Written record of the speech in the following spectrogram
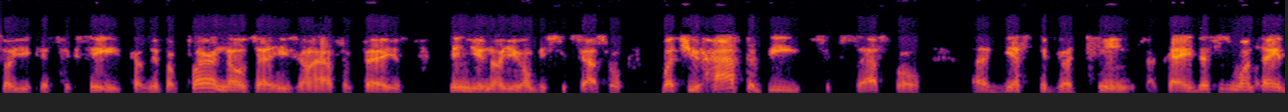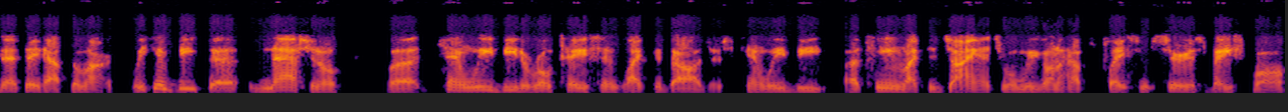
so you can succeed. Because if a player knows that he's going to have some failures, then you know you're going to be successful. But you have to be successful against the good teams. Okay, this is one thing that they have to learn. We can beat the National, but can we beat a rotation like the Dodgers? Can we beat a team like the Giants when we're going to have to play some serious baseball?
